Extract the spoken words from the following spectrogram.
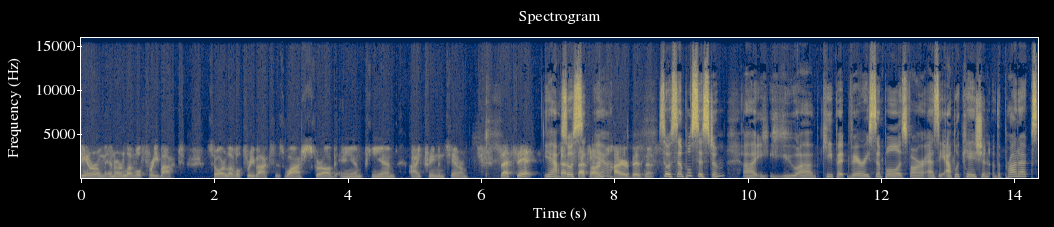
serum in our level three box so our level three boxes: wash, scrub, AM, PM, eye cream, and serum. So that's it. Yeah. That's, so that's our yeah. entire business. So a simple system. Uh, you, uh, keep it very simple as far as the application of the products,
